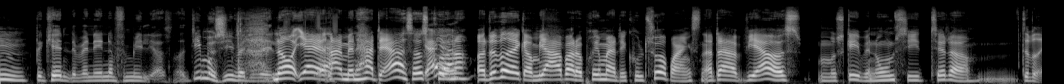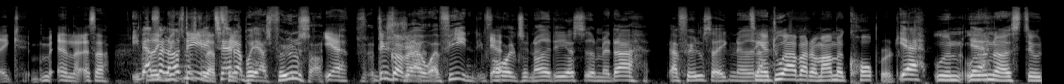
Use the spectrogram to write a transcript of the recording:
mm. bekendte, veninder, familie og sådan noget. De må sige, hvad de vil. Nå, ja, ja, ja. nej, men her, det er altså også Ja, ja, ja. kunder. Og det ved jeg ikke, om jeg arbejder primært i kulturbranchen, og der, vi er også, måske vil nogen sige, tættere, det ved jeg ikke, eller altså... I hvert fald ikke, også måske tættere ting. på jeres følelser. Ja, det, det synes godt jeg være. jo er fint i Ja. forhold til noget af det, jeg sidder med. Der er følelser ikke noget. Jeg Der. tænker, du arbejder meget med corporate, Ja. uden, Ja. uden at, steo,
